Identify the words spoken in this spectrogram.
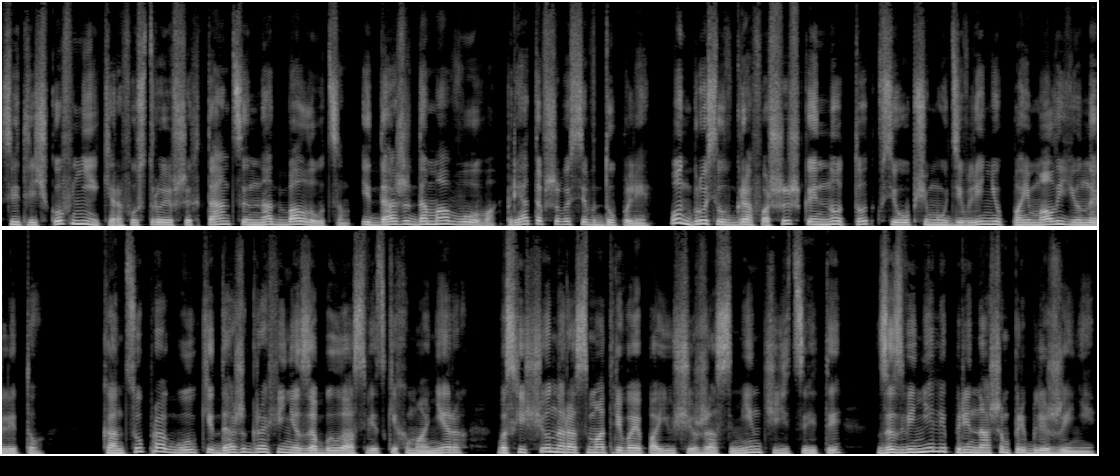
Светлячков-никеров, устроивших танцы над болотцем, и даже домового, прятавшегося в дупле. Он бросил в графа шишкой, но тот, к всеобщему удивлению, поймал ее на лето. К концу прогулки даже графиня забыла о светских манерах, восхищенно рассматривая поющий жасмин, чьи цветы – зазвенели при нашем приближении,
